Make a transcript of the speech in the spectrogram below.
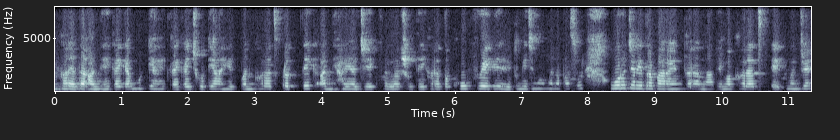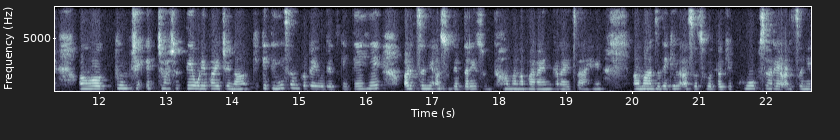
खरं तर अध्याय काय काय मोठे आहेत काय काय छोटे आहेत पण खरंच प्रत्येक अध्यायाची एक फलश होते. खरं तर खूप वेगळी आहे. तुम्ही जेव्हा मनापासून गुरुचरित्र पारायण कराल ना तेव्हा खरंच एक म्हणजे तुमची इच्छाशक्ती एवढी पाहिजे ना की कितीही संकट येऊ देत कितीही अडचणी असू देत तरी सुद्धा मला पारायण करायचं आहे. माझं देखील असंच होतं की खूप सारे अडचणी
